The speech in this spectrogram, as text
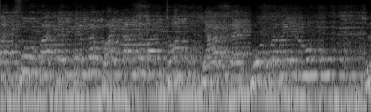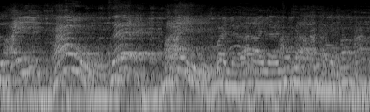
มันสู้มาเต็มเต็มแล้วไฟตันน้ำมันช็อตยางแตกพวงมาลัยลุกไหล เข้าเส้นให้ ไม่เหลืออะไรเลยทุกอย่างครับผมครับทางแด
